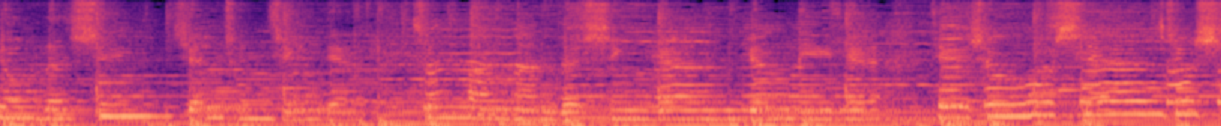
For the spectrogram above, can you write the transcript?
用了心变成经典，存满满的心愿便利贴，贴成无限，就是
